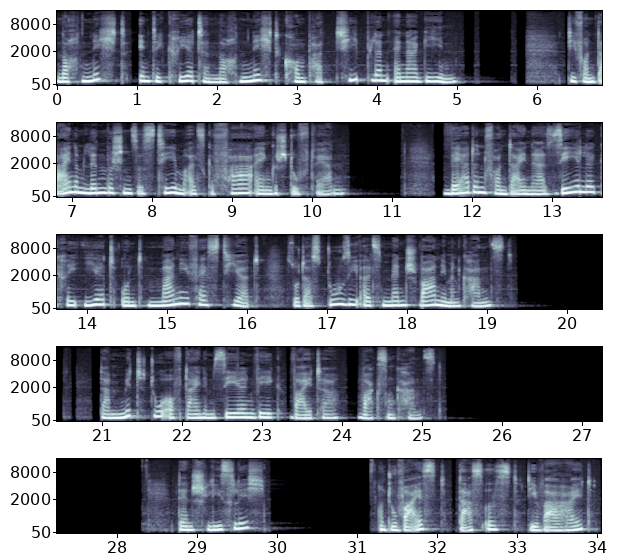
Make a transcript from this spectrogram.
noch nicht integrierten, noch nicht kompatiblen Energien, die von deinem limbischen System als Gefahr eingestuft werden, werden von deiner Seele kreiert und manifestiert, sodass du sie als Mensch wahrnehmen kannst, damit du auf deinem Seelenweg weiter wachsen kannst. Denn schließlich, und du weißt, das ist die Wahrheit,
